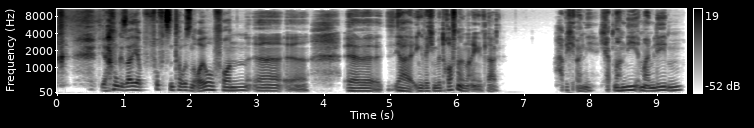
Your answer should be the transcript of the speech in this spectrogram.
die haben gesagt, ich habe 15.000 Euro von äh, äh, äh, ja irgendwelchen Betroffenen eingeklagt. Habe ich nie. Ich habe noch nie in meinem Leben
